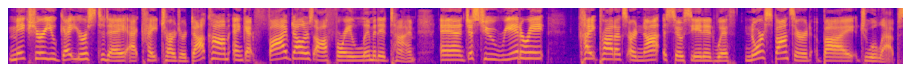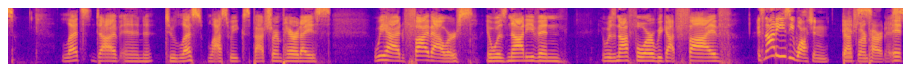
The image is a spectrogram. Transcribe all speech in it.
Make sure you get yours today at kitecharger.com and get $5 off for a limited time. And just to reiterate, Kite products are not associated with nor sponsored by Juul Labs. let's dive in to less last week's Bachelor in Paradise. We had five hours. It was not even. It was not four. We got five. It's not easy watching Bachelor in Paradise. It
